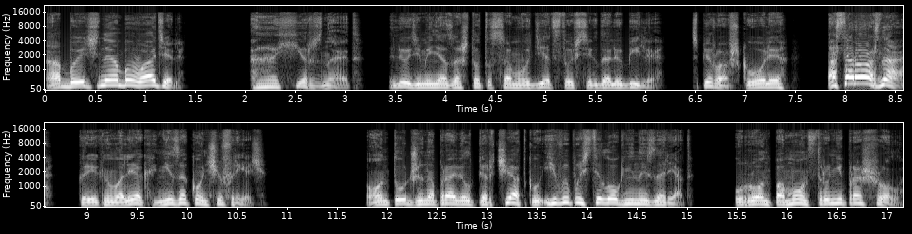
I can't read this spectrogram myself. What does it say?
Обычный обыватель». «А хер знает. Люди меня за что-то с самого детства всегда любили. Сперва в школе. «Осторожно!» — крикнул Олег, не закончив речь. Он тут же направил перчатку и выпустил огненный заряд. Урон по монстру не прошел.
